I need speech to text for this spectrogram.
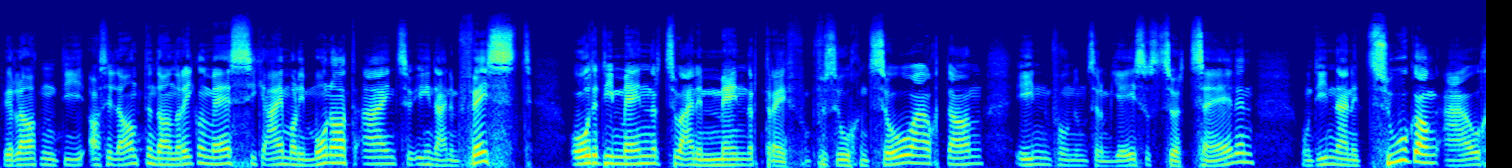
Wir laden die Asylanten dann regelmäßig einmal im Monat ein zu irgendeinem Fest oder die Männer zu einem Männertreff und versuchen so auch dann ihnen von unserem Jesus zu erzählen und ihnen einen Zugang auch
